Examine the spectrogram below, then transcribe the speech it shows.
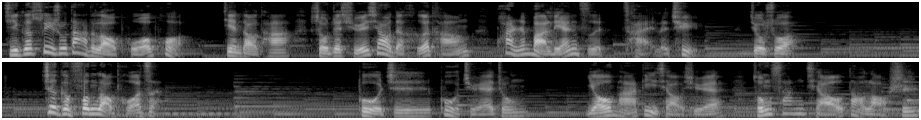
几个岁数大的老婆婆见到她守着学校的荷塘，怕人把莲子采了去，就说：“这个疯老婆子。”不知不觉中，油麻地小学从桑乔到老师，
